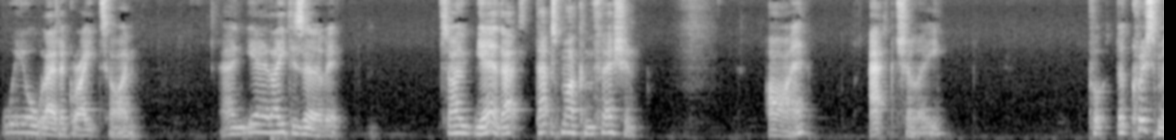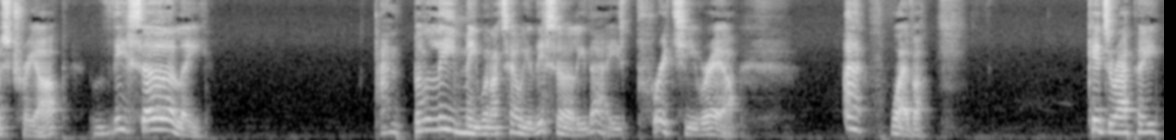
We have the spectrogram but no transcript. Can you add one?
we all had a great time. And yeah, they deserve it. So yeah, that's that's my confession. I actually put the Christmas tree up this early. And believe me when I tell you this early, that is pretty rare. Ah, whatever. Kids are happy.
